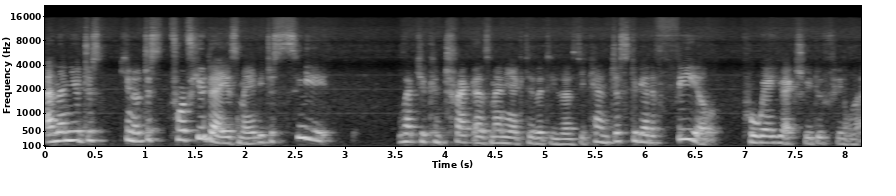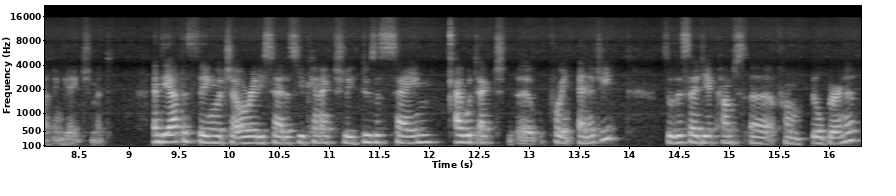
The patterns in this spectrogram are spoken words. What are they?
and then you just you know just for a few days maybe just see that you can track as many activities as you can just to get a feel for where you actually do feel that engagement. And the other thing which i already said is you can actually do the same i would actually uh, for energy. So this idea comes uh, from bill burnett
